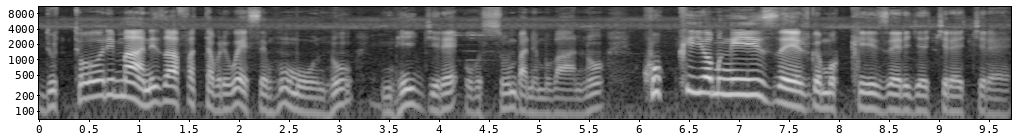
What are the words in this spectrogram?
Dutore imana izafata buri wese nk'umuntu ntigire ubusumbane mu bantu kuko iyo mwizejwe mukizera igihe kirekire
